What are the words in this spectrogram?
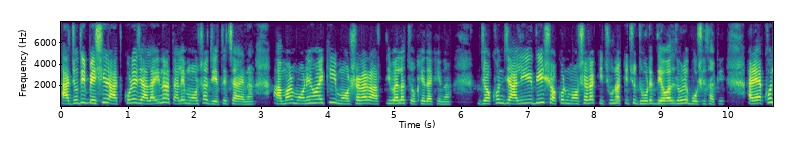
আর যদি বেশি রাত করে জ্বালাই না, তাহলে মশা যেতে চায় না। আমার মনে হয় কি মশারা রাত্রিবেলা চোখে দেখে না। যখন জ্বালিয়ে দিই, তখন মশারা কিছু না কিছু ধরে দেওয়াল ধরে বসে থাকে। আর এখন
